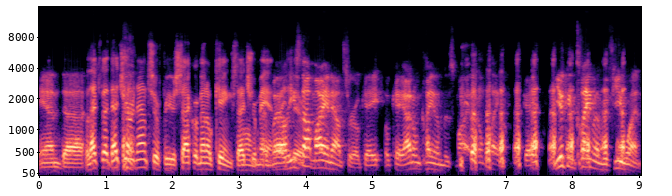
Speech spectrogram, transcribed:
And uh, well, that's that's your announcer for your Sacramento Kings. That's oh, your man. Well, right he's there. not my announcer. Okay, okay. I don't claim him as mine. I don't claim him. Okay, you can claim him if you want.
